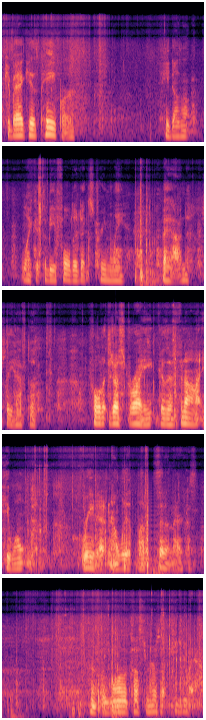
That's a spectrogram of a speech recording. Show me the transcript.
if you bag his paper, he doesn't like it to be folded extremely bad. So you have to fold it just right because if not, he won't read it and he'll let, it sit in there it was one of the customers that came back.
